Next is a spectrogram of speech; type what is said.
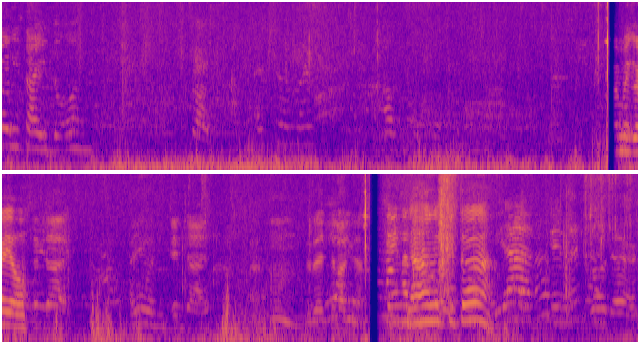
Magkatabi tayo doon. Kami kayo. Ayun, did that. Hmm, diretso lang yan. Nahanap kita. Yeah, let's go there.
